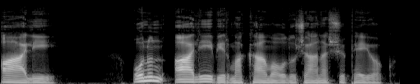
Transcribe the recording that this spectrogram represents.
Ali, Onun âli bir makamı olacağına şüphe yok.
